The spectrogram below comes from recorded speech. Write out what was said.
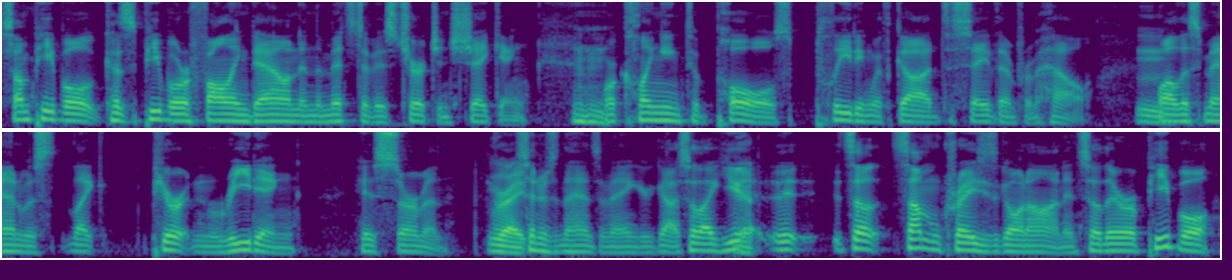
some people because people were falling down in the midst of his church and shaking Mm-hmm. or clinging to poles, pleading with God to save them from hell. Mm. While this man was like Puritan reading his sermon, Right. Sinners in the hands of an angry God. So like you, Yeah. it, it's a, something crazy is going on, and so there were people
